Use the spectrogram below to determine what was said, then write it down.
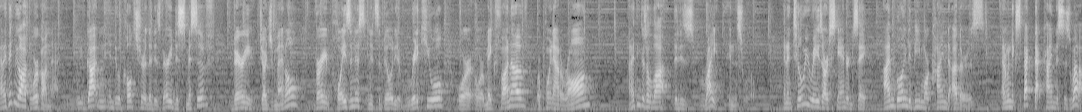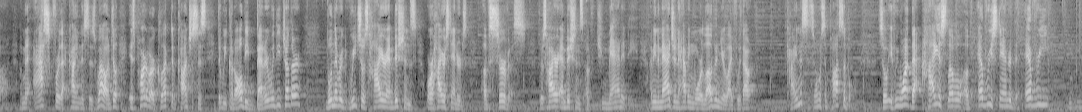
And I think we all have to work on that. We've gotten into a culture that is very dismissive, very judgmental, very poisonous in its ability to ridicule or, or make fun of or point out a wrong. And I think there's a lot that is right in this world. And until we raise our standard to say, I'm going to be more kind to others, and I'm going to expect that kindness as well. I'm going to ask for that kindness as well until it's part of our collective consciousness that we can all be better with each other. We'll never reach those higher ambitions or higher standards of service, those higher ambitions of humanity. I mean, imagine having more love in your life without kindness. It's almost impossible. So, if we want that highest level of every standard that every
